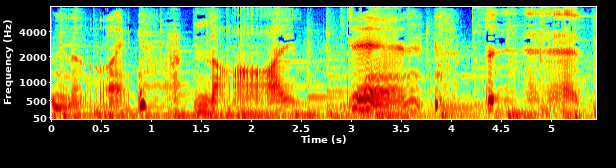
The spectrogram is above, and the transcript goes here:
nine, nine, ten, ten.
